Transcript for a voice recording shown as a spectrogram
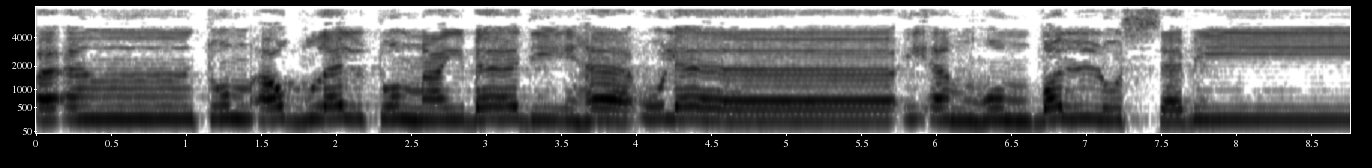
أأنتم أضللتم عبادي هؤلاء أم هم ضلوا السبيل؟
